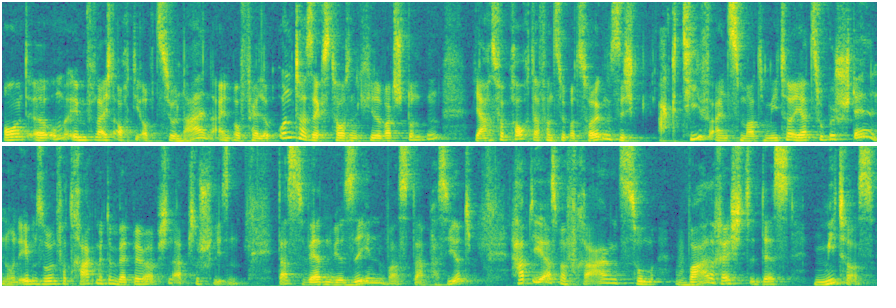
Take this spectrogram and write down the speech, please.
und äh, um eben vielleicht auch die optionalen Einbaufälle unter 6000 Kilowattstunden Jahresverbrauch davon zu überzeugen, sich aktiv einen Smart Meter ja zu bestellen und eben so einen Vertrag mit dem Wettbewerblichen abzuschließen. Das werden wir sehen, was da passiert. Habt ihr erstmal Fragen zum Wahlrecht des Mieters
